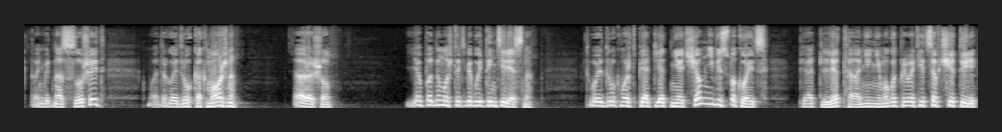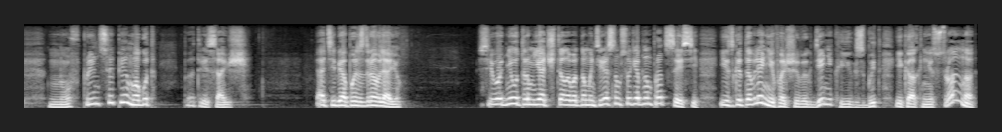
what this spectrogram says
«Кто-нибудь нас слушает?» Мой дорогой друг, как можно? Хорошо. Я подумал, что тебе будет интересно. Твой друг может пять лет ни о чем не беспокоиться. Пять лет, а они не могут превратиться в четыре. Ну, в принципе, могут. Потрясающе. Я тебя поздравляю. Сегодня утром я читала в одном интересном судебном процессе изготовление фальшивых денег и их сбыт, и, как ни странно,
